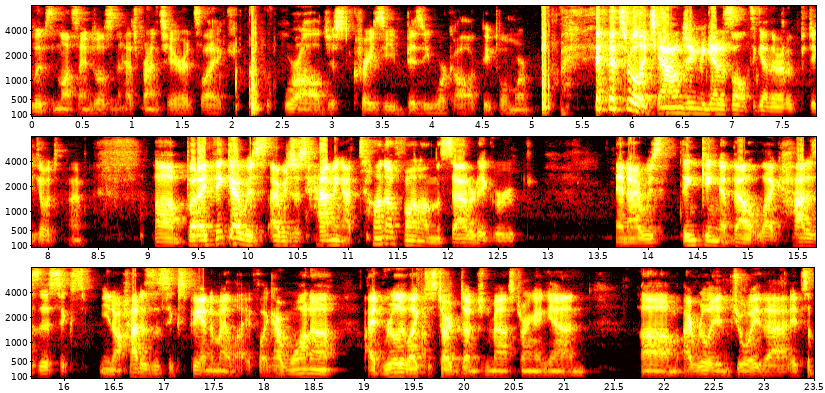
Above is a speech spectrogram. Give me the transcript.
lives in Los Angeles and has friends here, it's like we're all just crazy, busy workaholic people, and we're it's really challenging to get us all together at a particular time. Um, but I think I was I was just having a ton of fun on the Saturday group, and I was thinking about like how does this ex- you know how does this expand in my life? Like I wanna I'd really like to start dungeon mastering again. Um, I really enjoy that. It's a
